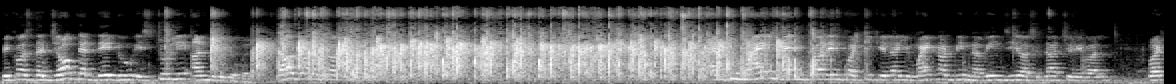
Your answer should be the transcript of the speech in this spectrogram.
because the job that they do is truly unbelievable. Loud round of applause. And to my mentor in particular, you might not be Naveenji or Siddharth Churiwal, but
